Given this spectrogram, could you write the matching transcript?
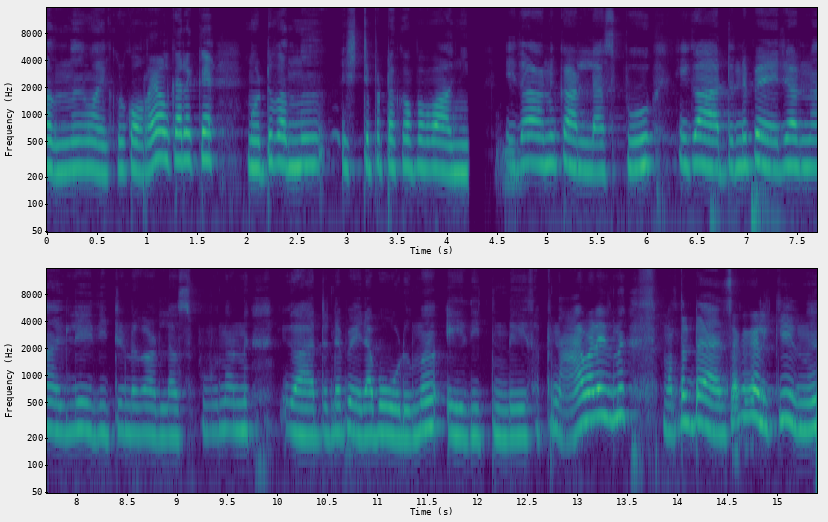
വന്ന് വാങ്ങിക്കുന്നത് കുറേ ആൾക്കാരൊക്കെ ഇങ്ങോട്ട് വന്ന് ഇഷ്ടപ്പെട്ടൊക്കെ അപ്പോൾ വാങ്ങി. ഇതാണ് കടലാസ് പൂ ഈ ഗാർഡന്റെ പേര് പറഞ്ഞാൽ അതിൽ എഴുതിയിട്ടുണ്ട്. കടലാസ് പൂ എന്നാണ് ഗാർഡന്റെ പേര്. ആ ബോർഡും എഴുതിയിട്ടുണ്ട്. അപ്പോൾ ഞാൻ ഇവിടെ ഇരുന്ന് മൊത്തം ഡാൻസൊക്കെ കളിക്കുകയായിരുന്നു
